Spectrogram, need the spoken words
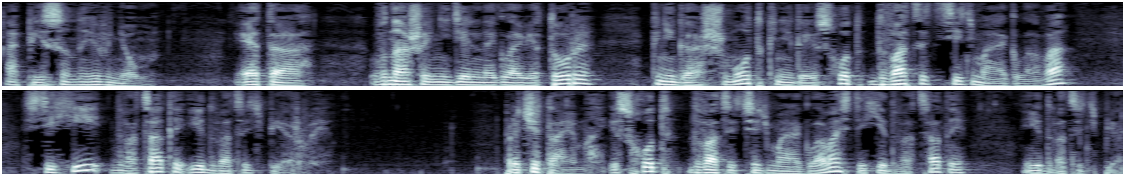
описанный в нем. Это в нашей недельной главе Торы, книга Шмот, книга Исход, 27 глава, стихи 20 и 21. Прочитаем. Исход, 27 глава, стихи 20 и 21.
